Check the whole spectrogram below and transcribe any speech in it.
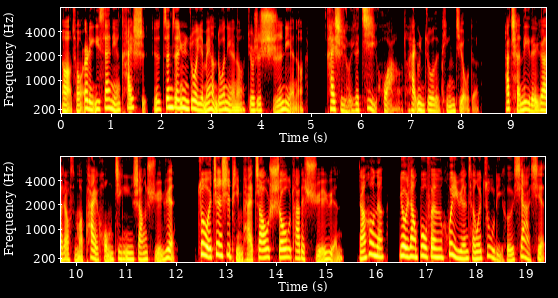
啊，从二零一三年开始，其实真正运作也没很多年呢，就是十年了。开始有一个计划，他还运作了挺久的。他成立了一个叫什么派红精英商学院，作为正式品牌招收他的学员，然后呢，又让部分会员成为助理和下线，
